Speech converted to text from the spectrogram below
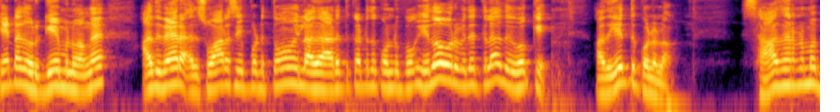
கேட்டால் அது ஒரு கேம்னுவாங்க அது வேறு அது சுவாரஸ்யப்படுத்தும் இல்லை அது அடுத்த கட்டத்துக்கு கொண்டு போகும். ஏதோ ஒரு விதத்தில் அது ஓகே அதை ஏற்றுக்கொள்ளலாம் சாதாரணமாக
